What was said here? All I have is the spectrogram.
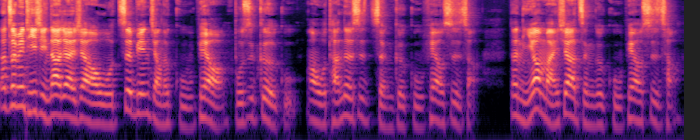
那这边提醒大家一下哦，我这边讲的股票不是个股啊，我谈的是整个股票市场。那你要买下整个股票市场，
